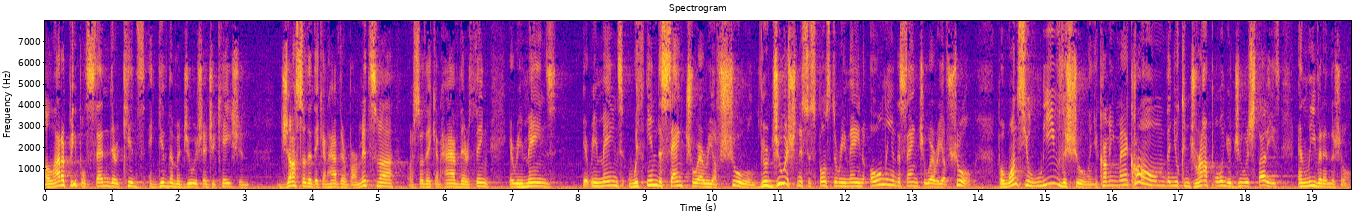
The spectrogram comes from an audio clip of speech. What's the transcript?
A lot of people send their kids and give them a Jewish education just so that they can have their bar mitzvah or so they can have their thing. It remains it remains within the sanctuary of shul. Your Jewishness is supposed to remain only in the sanctuary of shul. But once you leave the shul and you're coming back home, then you can drop all your Jewish studies and leave it in the shul.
